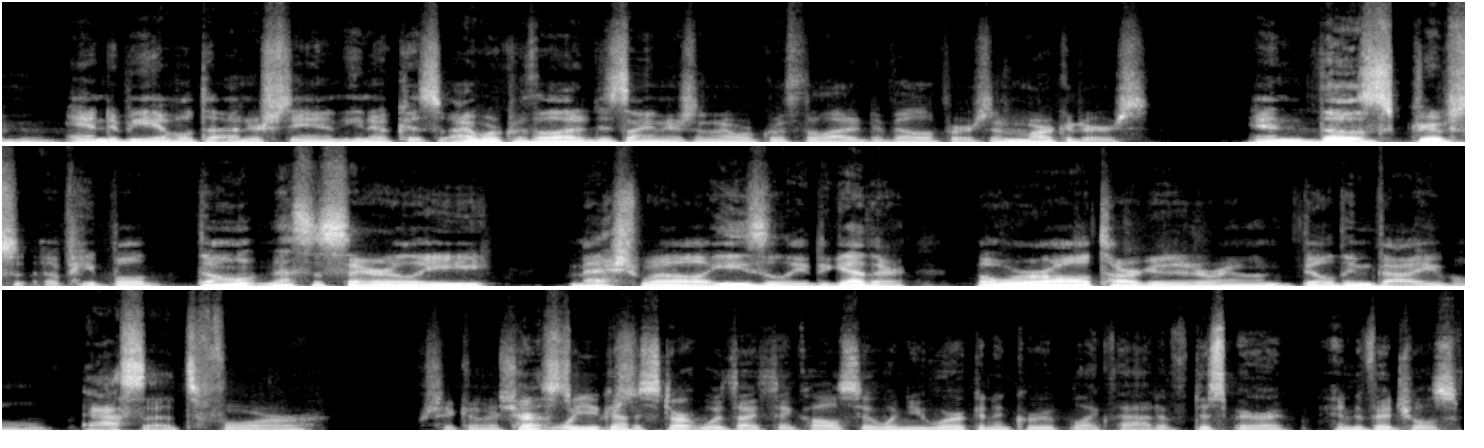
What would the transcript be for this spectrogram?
mm-hmm. and to be able to understand, you know, because I work with a lot of designers and I work with a lot of developers and marketers. And those groups of people don't necessarily mesh well easily together, but we're all targeted around building valuable assets for particular Sure. customers. Well, you got to start with, I think, also when you work in a group like that of disparate individuals,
